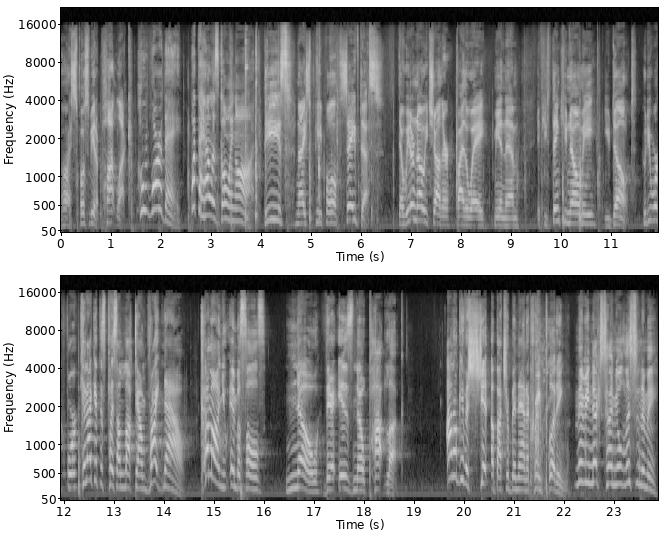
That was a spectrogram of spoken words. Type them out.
Oh, I'm supposed to be at a potluck. Who were they? What the hell is going on? These nice people saved us. Now, we don't know each other, by the way, me and them. If you think you know me, you don't. Who do you work for? Can I get this place on lockdown right now? Come on, you imbeciles! No, there is no potluck. I don't give a shit about your banana cream pudding. Maybe next time you'll listen to me.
